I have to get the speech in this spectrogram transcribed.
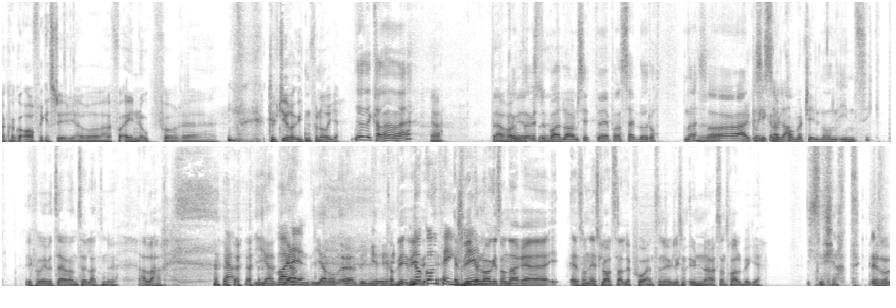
Han kan gå Afrikastudier og få øynene opp for eh, kulturer utenfor Norge. Ja, det kan hende det. Der har Kan, vi et, hvis du eh, bare lar den sitte på en celle og råtne, så er det ikke sikkert han kommer til noen innsikt. Vi får invitere han til NTNU. Eller her. ja. Gi er noen øvinger. i- Kan vi, vi, Nok om fengsler. vi kan lage sånn der, eh, en sånn isolatcelle på NTNU, liksom under sentralbygget. Ja, Det er så,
